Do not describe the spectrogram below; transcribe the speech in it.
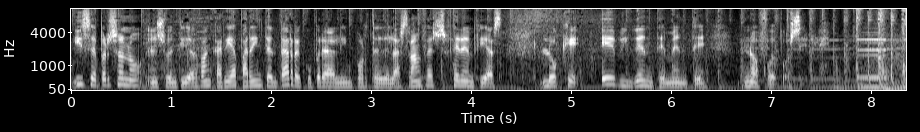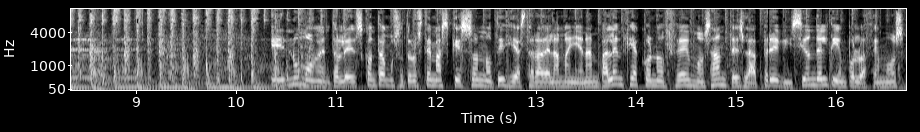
y se personó en su entidad bancaria para intentar recuperar el importe de las transferencias, lo que evidentemente no fue posible. En un momento les contamos otros temas que son noticias esta hora de la mañana. En Palencia conocemos antes la previsión del tiempo, lo hacemos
